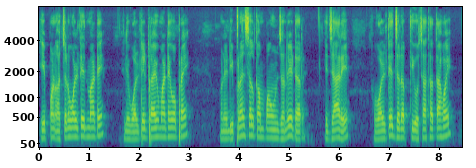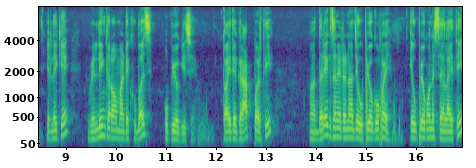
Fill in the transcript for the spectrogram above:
એ પણ અચળ વોલ્ટેજ માટે, એટલે વોલ્ટેજ ડ્રાઈવ માટે વપરાય. અને ડિફરન્શિયલ કમ્પાઉન્ડ જનરેટર એ જ્યારે વોલ્ટેજ ઝડપથી ઓછા થતા હોય, એટલે કે વેલ્ડિંગ કરવા માટે ખૂબ જ ઉપયોગી છે. તો આ રીતે ગ્રાફ પરથી દરેક જનરેટરના જે ઉપયોગો હોય, એ ઉપયોગોને સહેલાઈથી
